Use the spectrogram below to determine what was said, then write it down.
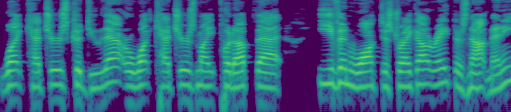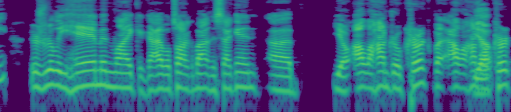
what catchers could do that or what catchers might put up that even walk to strikeout rate, there's not many. There's really him and like a guy we'll talk about in a second, uh, you know, Alejandro Kirk, but Alejandro Yep. Kirk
